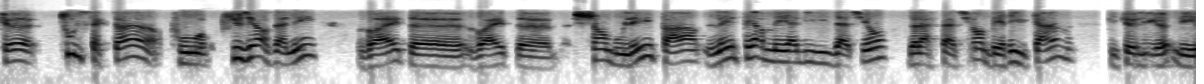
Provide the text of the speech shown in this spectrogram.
que tout le secteur, pour plusieurs années, va être euh, va être chamboulé par l'imperméabilisation de la station Berry-UQAM, puis que les, les,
